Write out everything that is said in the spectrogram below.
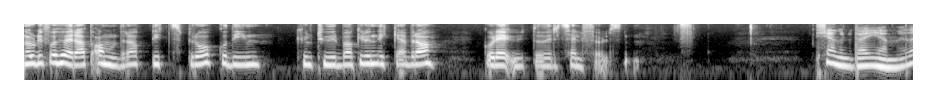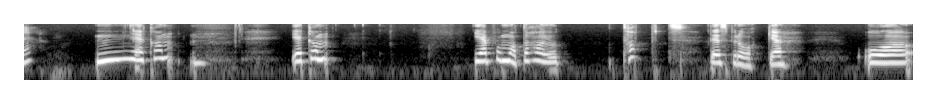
når du får høre at andre at ditt språk og din kulturbakgrunn ikke er bra, går det utover selvfølelsen. Kjenner du deg igjen i det? Mm, jeg kan Jeg kan Jeg på en måte har jo tapt det språket. Og,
